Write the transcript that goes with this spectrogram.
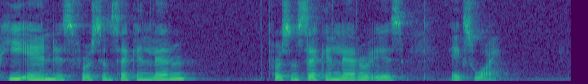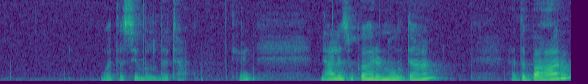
PN is first and second letter. First and second letter is XY with the symbol on the top. Okay. Now let's go ahead and move down. At the bottom,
